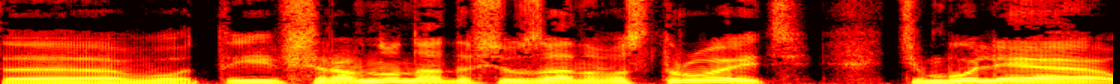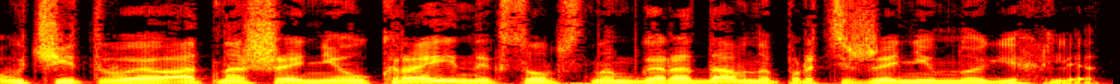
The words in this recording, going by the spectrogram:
Э, вот. И все равно надо все заново строить, тем более учитывая отношение Украины к собственным городам на протяжении многих лет.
